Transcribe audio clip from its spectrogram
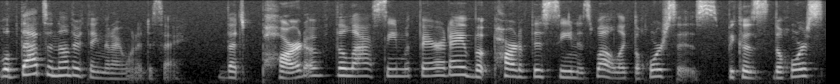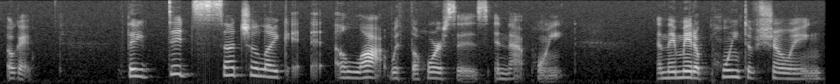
well that's another thing that I wanted to say. that's part of the last scene with Faraday, but part of this scene as well, like the horses, because the horse. Okay, they did such a like a lot with the horses in that point, and they made a point of showing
